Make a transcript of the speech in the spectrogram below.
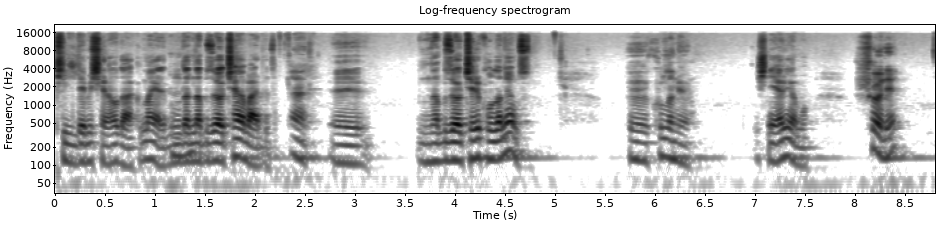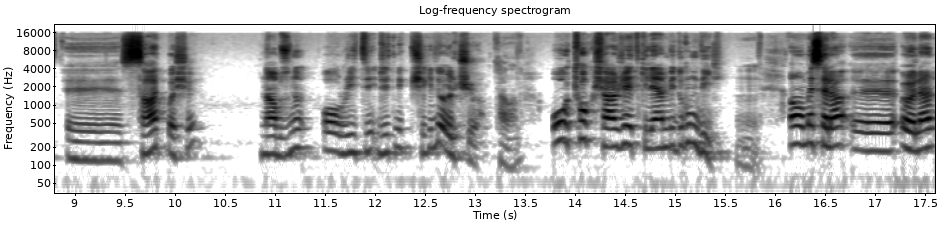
pil demişken o da aklıma geldi. Bunda nabız ölçer var dedim. Evet. E, nabız ölçeri kullanıyor musun? e, kullanıyorum. İşine yarıyor mu? Şöyle e, saat başı nabzını o rit- ritmik bir şekilde ölçüyor. Tamam. O çok şarjı etkileyen bir durum değil. Hı. Ama mesela e, öğlen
